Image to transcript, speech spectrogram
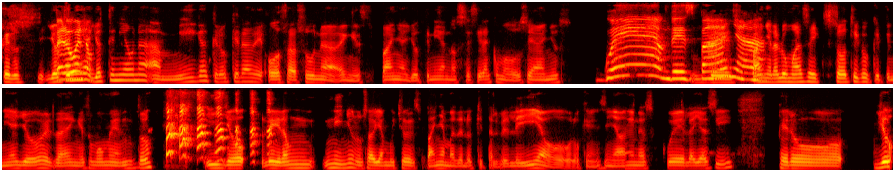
Pero yo, tenía, yo tenía una amiga, creo que era de Osasuna, en España. Yo tenía, no sé si eran como 12 años. ¡Güey! De España. España era lo más exótico que tenía yo, ¿verdad? En ese momento. Y yo era un niño, no sabía mucho de España, más de lo que tal vez leía o lo que me enseñaban en la escuela y así. Pero yo,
